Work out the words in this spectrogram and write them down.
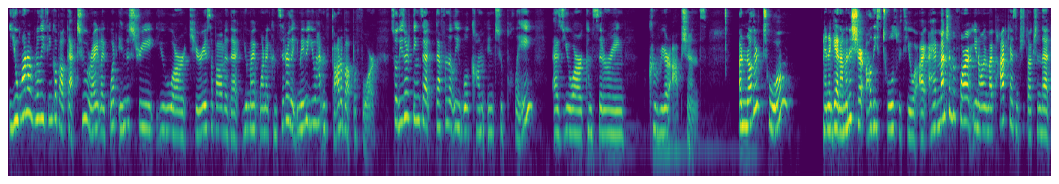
you want to really think about that too, right? Like what industry you are curious about and that you might want to consider that maybe you hadn't thought about before. So these are things that definitely will come into play as you are considering career options. Another tool, and again, I'm going to share all these tools with you. I, I have mentioned before, you know, in my podcast introduction that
